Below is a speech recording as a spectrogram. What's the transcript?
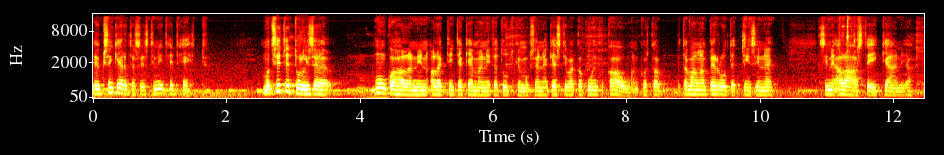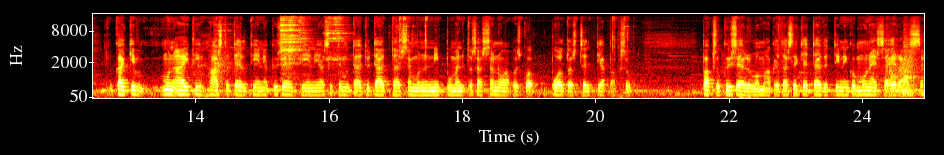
Yksinkertaisesti niitä ei tehty. Mutta sitten tuli se mun kohdalla, niin alettiin tekemään niitä tutkimuksia ja kesti vaikka kuinka kauan, koska tavallaan peruutettiin sinne, sinne ala-asteikään ja kaikki mun äiti haastateltiin ja kyseltiin ja sitten mun täytyy täyttää semmoinen nippu, mä nyt osaa sanoa, olisiko puolitoista senttiä paksu, paksu kyselylomake, jota sitten täytettiin niin monessa erässä.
